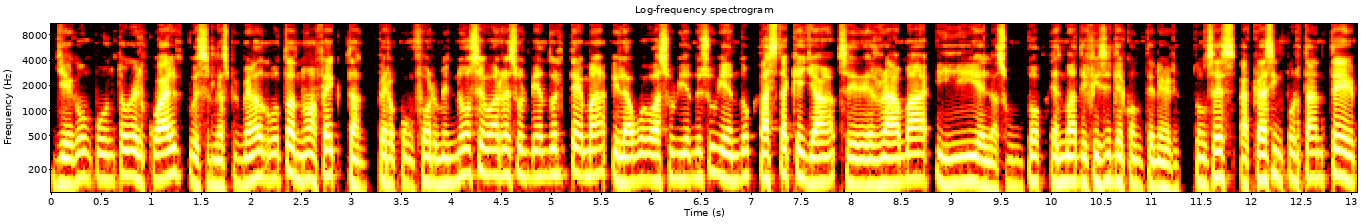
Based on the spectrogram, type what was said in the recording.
llega un punto en el cual pues las primeras gotas no afectan, pero conforme no se va resolviendo el tema, el agua va subiendo y subiendo hasta que ya se derrama y el asunto es más difícil de contener. Entonces acá es importante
